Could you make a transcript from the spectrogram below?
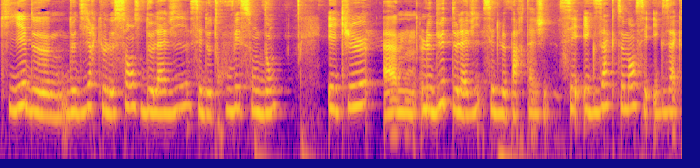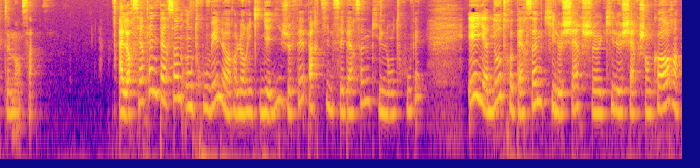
qui est de, de dire que le sens de la vie, c'est de trouver son don et que euh, le but de la vie, c'est de le partager. C'est exactement, c'est exactement ça. Alors certaines personnes ont trouvé leur, leur ikigai, je fais partie de ces personnes qui l'ont trouvé. Et il y a d'autres personnes qui le cherchent, qui le cherchent encore.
